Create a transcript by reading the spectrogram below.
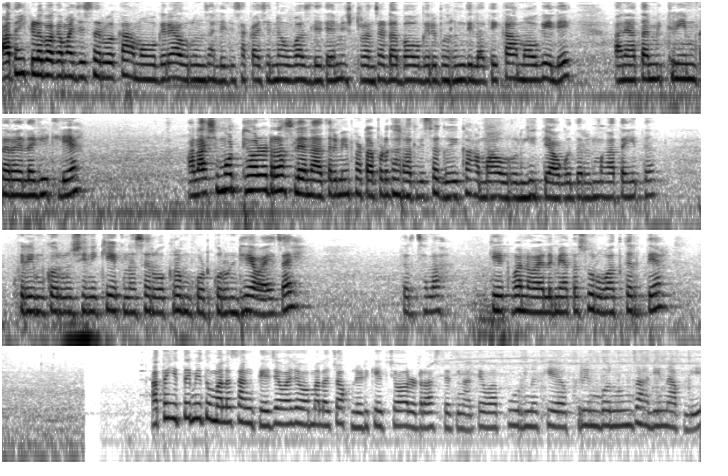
आता इकडे बघा माझे सर्व कामं वगैरे आवरून झाले. ते सकाळचे नऊ वाजले त्या मिस्टरांचा डबा वगैरे भरून दिला. ते कामावर गेले आणि आता मी क्रीम करायला घेतली आहे. आणि अशी मोठी ऑर्डर असल्या ना तर मी फटाफट घरातली सगळी कामं आवरून घेते अगोदर. मग आता इथं क्रीम करून शिनी केकनं सर्व क्रमकोट करून ठेवायचं आहे. तर चला केक बनवायला मी आता सुरुवात करते. आता इथं मी तुम्हाला सांगते जेव्हा जेव्हा मला चॉकलेट केकची ऑर्डर असतात ना तेव्हा पूर्ण के क्रीम बनवून झाली ना आपली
